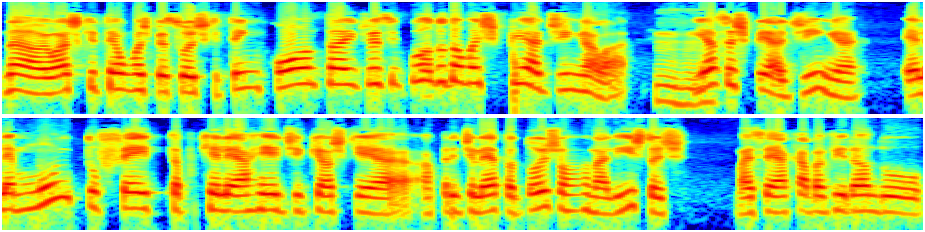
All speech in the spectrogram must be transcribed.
não, eu acho que tem algumas pessoas que têm conta e de vez em quando dão uma espiadinha lá. Uhum. E essa espiadinha, ela é muito feita, porque ele é a rede que eu acho que é a predileta dos jornalistas, mas é, acaba virando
